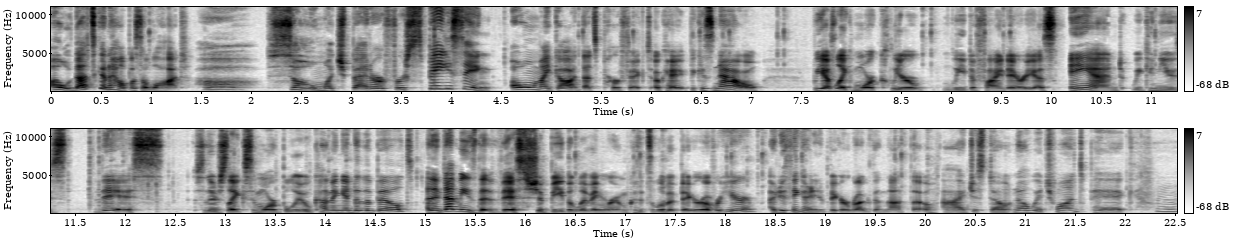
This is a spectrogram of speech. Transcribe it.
Oh, that's gonna help us a lot. so much better for spacing. Oh my god, that's perfect. Okay, because now we have like more clearly defined areas and we can use this so there's like some more blue coming into the build. I think that means that this should be the living room because it's a little bit bigger over here. I do think I need a bigger rug than that though. I just don't know which one to pick. Hmm.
